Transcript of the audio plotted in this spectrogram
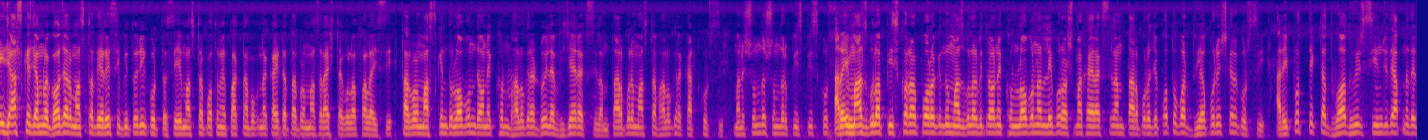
এই যে আজকে যে আমরা গজার মাছটা দিয়ে রেসিপি তৈরি করতেছি, এই মাছটা প্রথমে পাকনা পকনা কাইটা, তারপর মাছের আষ্টাগুলা ফালাইছি। তারপর মাছ কিন্তু লবণ দিয়ে অনেকক্ষণ ভালো করে ডইলা ভিজাই রাখছিলাম। তারপরে মাছটা ভালো করে কাট করছি। মানে সুন্দর সুন্দর পিস পিস করছি। আর এই মাছগুলা পিস করার পরও কিন্তু মাছগুলোর ভিতরে অনেকক্ষণ লবণ আর লেবু রস মাখায় রাখছিলাম। তারপরে যে কতবার ধুয়া পরিষ্কার করছি, আর এই প্রত্যেকটা ধোয়া ধুইর সিন যদি আপনাদের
